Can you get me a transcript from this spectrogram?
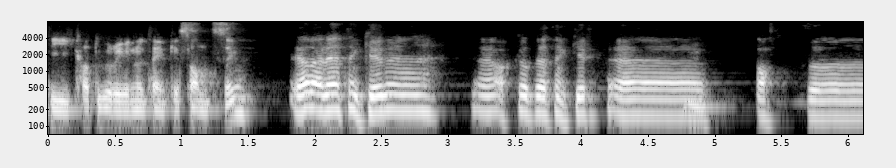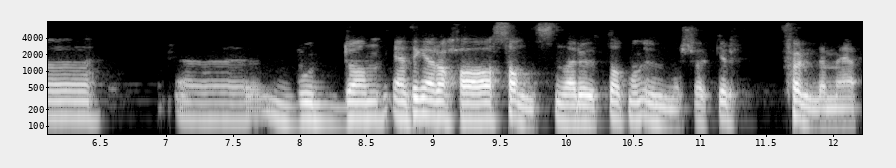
de kategoriene du tenker sansing? Ja, det er det jeg tenker. Eh, akkurat det jeg tenker. Eh, mm. At uh, uh, hvordan En ting er å ha sansen der ute, at man undersøker, følger med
